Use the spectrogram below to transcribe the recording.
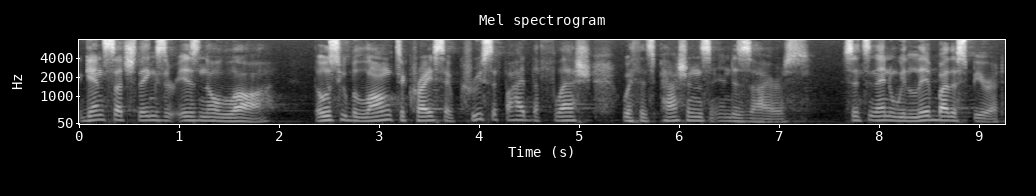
Against such things there is no law. Those who belong to Christ have crucified the flesh with its passions and desires. Since then we live by the Spirit,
